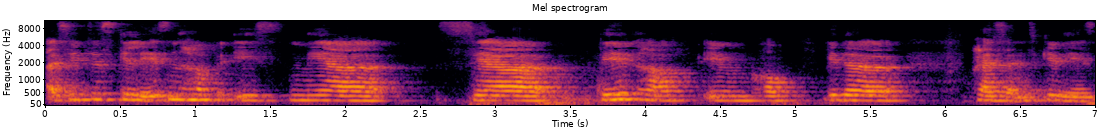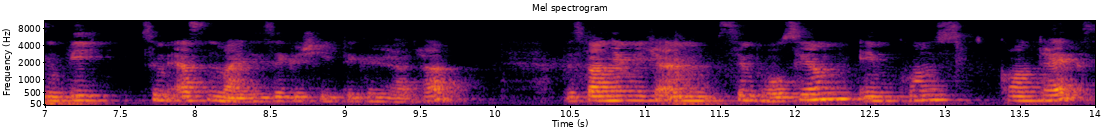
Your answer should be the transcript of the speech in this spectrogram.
Als ich das gelesen habe, ist mir sehr bildhaft im Kopf wieder präsent gewesen, wie ich zum ersten Mal diese Geschichte gehört habe. Das war nämlich ein Symposium im Kunstkontext.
